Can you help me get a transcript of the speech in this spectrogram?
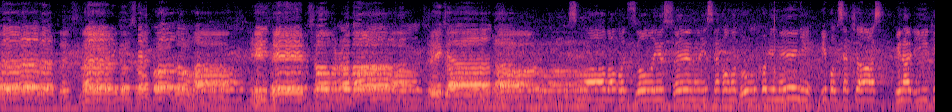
мертвих, смертю смерть подолав, і тим, що в гробах життя дарував. Слава Отцю і Сину, і Святому Духові нині, і повсякчас, і на віки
